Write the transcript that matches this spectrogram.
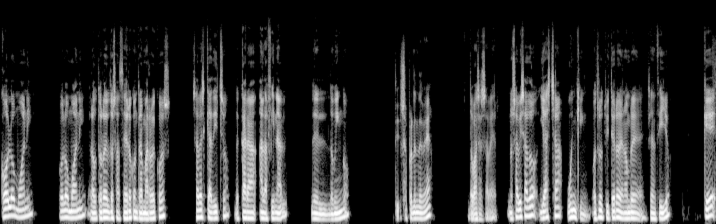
Colo Muani, Colo Muani, el autor del 2 a 0 contra Marruecos, ¿sabes qué ha dicho de cara a la final del domingo? Sorpréndeme. Lo vas a saber. Nos ha avisado Yascha Winking, otro tuitero de nombre sencillo, que,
